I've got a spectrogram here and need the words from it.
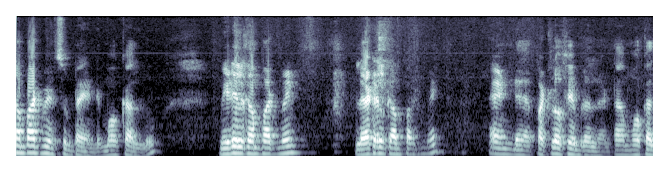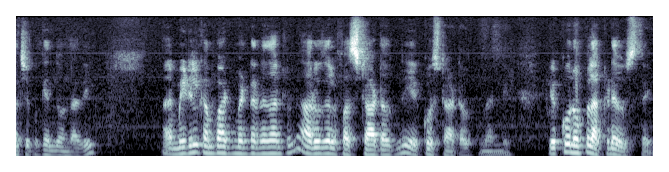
కంపార్ట్మెంట్స్ ఉంటాయండి మోకాళ్ళు. Medial compartment lateral compartment and patellofemoral అంట. మోకాలు చెప్పు కింద ఉన్నది. మిడిల్ కంపార్ట్మెంట్ అనే దాంట్లో అరుగుదల ఫస్ట్ స్టార్ట్ అవుతుంది ఎక్కువ స్టార్ట్ అవుతుందండి. ఎక్కువ నొప్పులు అక్కడే వస్తాయి.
